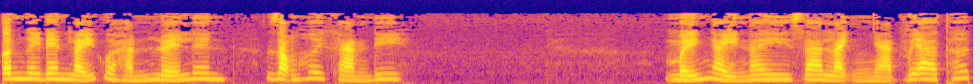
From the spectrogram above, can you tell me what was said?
Con người đen láy của hắn lóe lên, giọng hơi khàn đi. Mấy ngày nay ra lạnh nhạt với A Thất,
